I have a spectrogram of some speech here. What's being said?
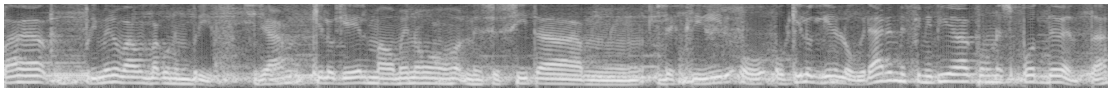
va primero va, va con un brief, ¿ya? ¿Qué es lo que él más o menos necesita mm, describir o, o qué es lo que quiere lograr en definitiva con un spot de venta?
